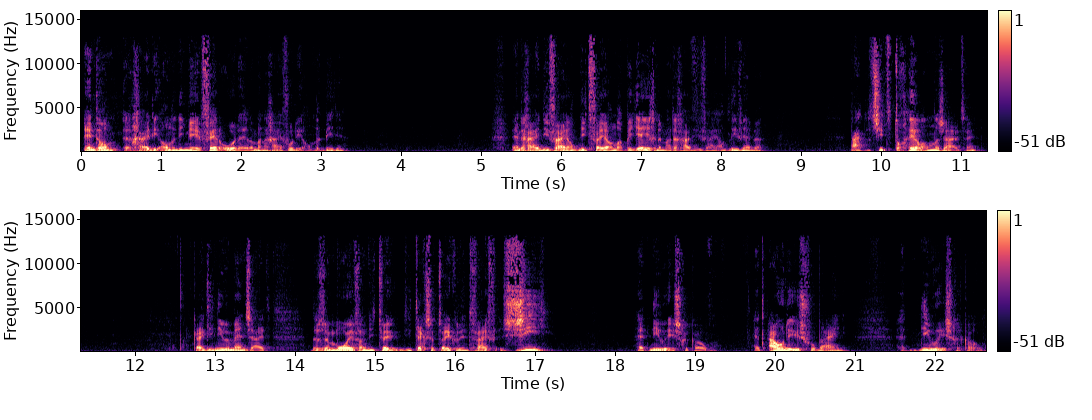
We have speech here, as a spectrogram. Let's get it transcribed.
En dan eh, ga je die ander niet meer veroordelen, maar dan ga je voor die ander bidden. En dan ga je die vijand niet vijandig bejegenen, maar dan ga je die vijand lief hebben. Nou, dat ziet er toch heel anders uit, hè? Kijk, die nieuwe mensheid. Dat is een mooie van die, twee, die tekst uit 2 Korinthe 5. Zie, het nieuwe is gekomen. Het oude is voorbij, het nieuwe is gekomen.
